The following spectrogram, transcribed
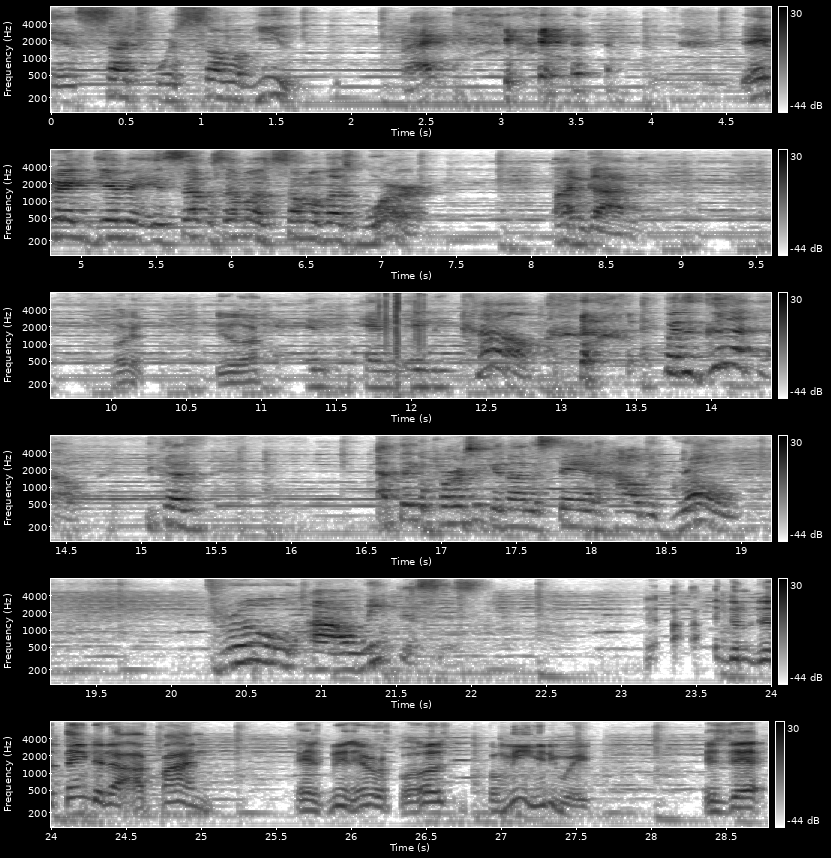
in such were some of you right? they Amen. Jimmy is some some of some of us were ungodly. Oh, okay. You are. And and, and become. but it's good though. Because I think a person can understand how to grow through our weaknesses. The, the thing that I find has been error for us, for me anyway, is that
